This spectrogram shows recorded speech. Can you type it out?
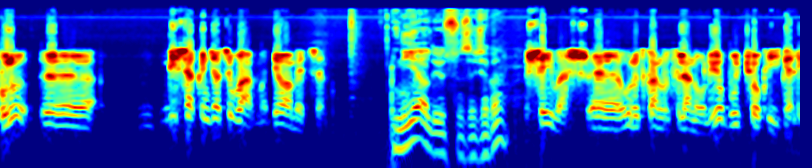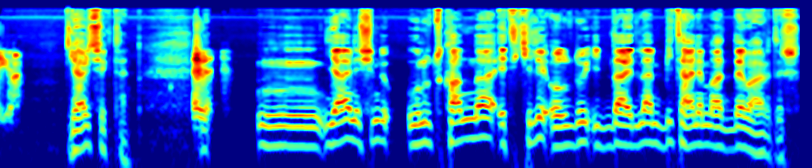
Bunu e, bir sakıncası var mı? Devam etsem. Niye alıyorsunuz acaba? Şey var, e, unutkanlık falan oluyor. Bu çok iyi geliyor. Gerçekten. Evet. Hmm, yani şimdi unutkanlığa etkili olduğu iddia edilen bir tane madde vardır.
